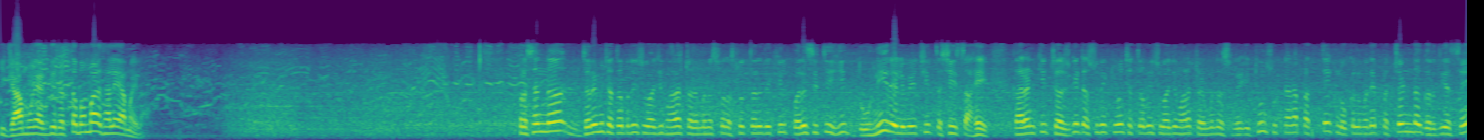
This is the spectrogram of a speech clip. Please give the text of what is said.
की ज्यामुळे अगदी रक्तबंबाळ झाले या महिला? प्रसन्न जरी मी छत्रपती शिवाजी महाराज टर्मिनसवर असलो तरी देखील परिस्थिती ही दोन्ही रेल्वेची तशीच आहे. कारण की चर्चगेट असू दे किंवा छत्रपती शिवाजी महाराज टर्मिनस असू दे इथून सुटणाऱ्या प्रत्येक लोकलमध्ये प्रचंड गर्दी असते.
